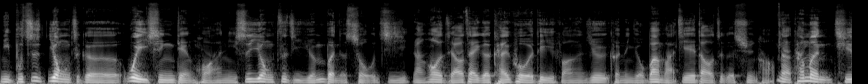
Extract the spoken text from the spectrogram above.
你不是用这个卫星电话，你是用自己原本的手机，然后只要在一个开阔的地方，就可能有。有办法接到这个讯号。那他们其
